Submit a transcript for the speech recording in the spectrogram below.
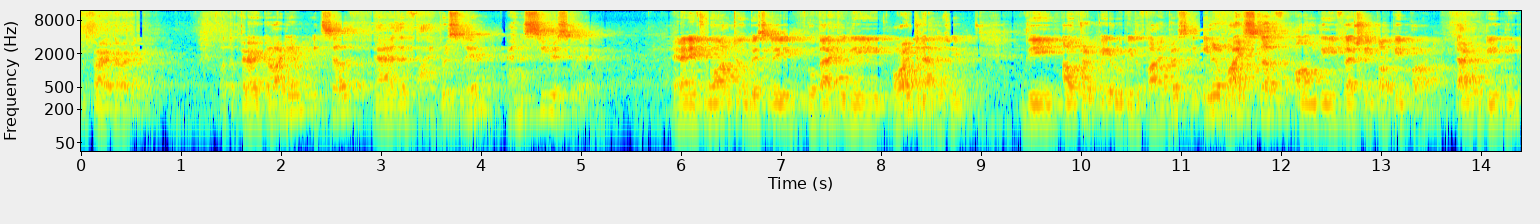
the pericardium. But the pericardium itself has a fibrous layer and a serous layer. And if you want to basically go back to the orange analogy, the outer peel will be the fibrous, the inner white stuff on the fleshy pulpy part, that would be the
